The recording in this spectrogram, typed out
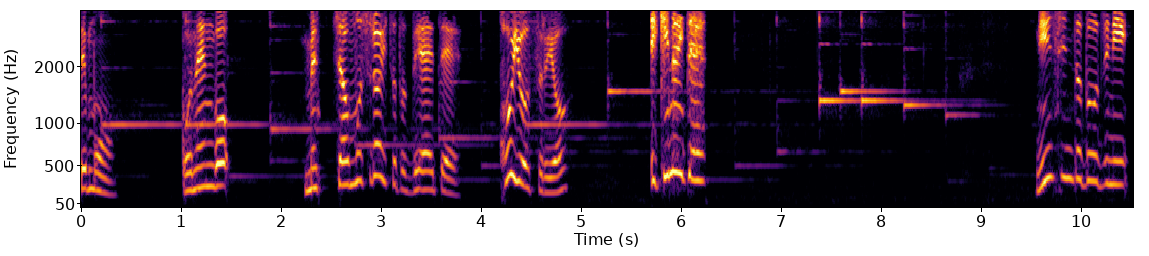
でも、5年後、めっちゃ面白い人と出会えて、恋をするよ。生き抜いて妊娠と同時に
